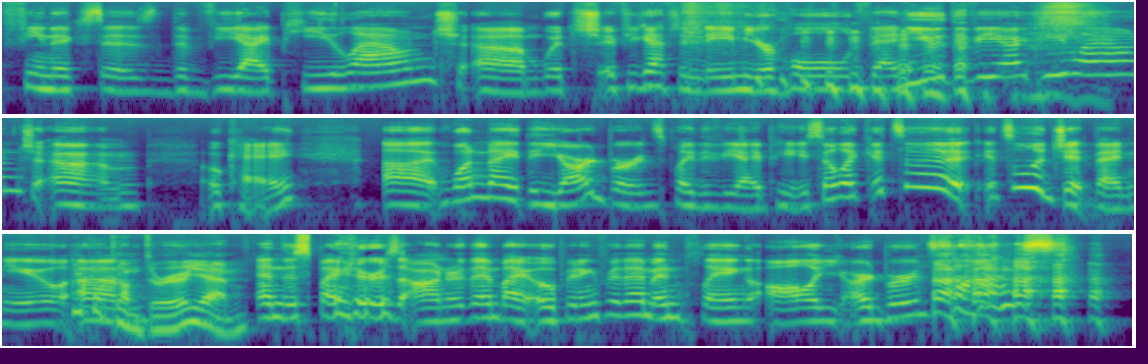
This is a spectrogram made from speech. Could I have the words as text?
Phoenix's The VIP Lounge, um, which, if you have to name your whole venue the VIP Lounge, um, okay. Uh, one night the Yardbirds play the VIP, so like it's a it's a legit venue. People um, come through, yeah. and the Spiders honor them by opening for them and playing all Yardbird songs.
